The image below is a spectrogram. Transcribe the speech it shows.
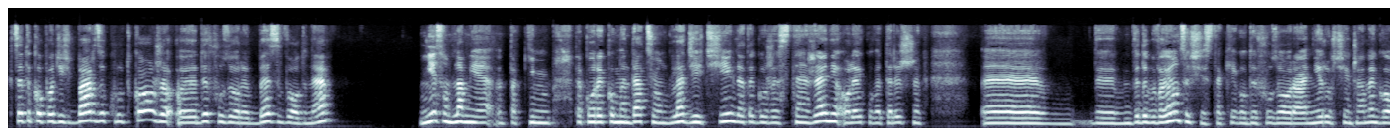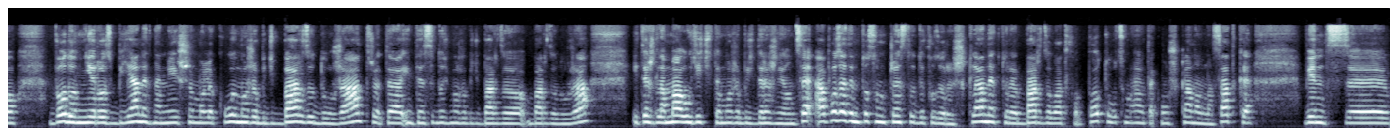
Chcę tylko powiedzieć bardzo krótko, że e, dyfuzory bezwodne nie są dla mnie takim, taką rekomendacją dla dzieci, dlatego że stężenie olejków eterycznych wydobywających się z takiego dyfuzora, nierozcieńczanego wodą, nierozbijanych na mniejsze molekuły może być bardzo duża, ta intensywność może być bardzo, bardzo duża i też dla małych dzieci to może być drażniące, a poza tym to są często dyfuzory szklane, które bardzo łatwo potłuc, mają taką szklaną nasadkę, więc e,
